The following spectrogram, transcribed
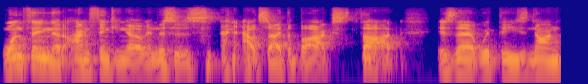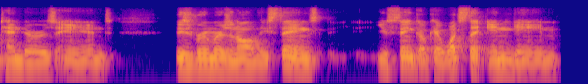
one thing that I'm thinking of, and this is an outside the box thought, is that with these non-tenders and these rumors and all of these things, you think, okay, what's the end game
